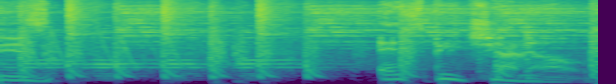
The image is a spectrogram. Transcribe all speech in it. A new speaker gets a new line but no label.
is SP Channel.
